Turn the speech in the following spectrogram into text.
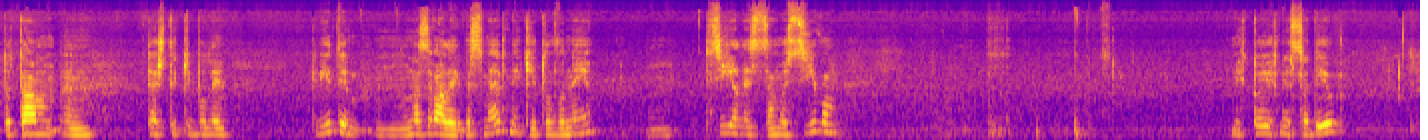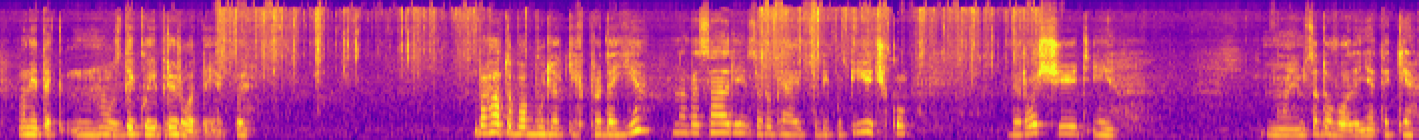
то там е, теж такі були квіти, називали їх безсмертники, то вони сіялись самосівом. Ніхто їх не садив. Вони так ну, з дикої природи, якби. Багато бабуляк їх продає на базарі, заробляють собі копієчку, вирощують і маємо задоволення таке.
